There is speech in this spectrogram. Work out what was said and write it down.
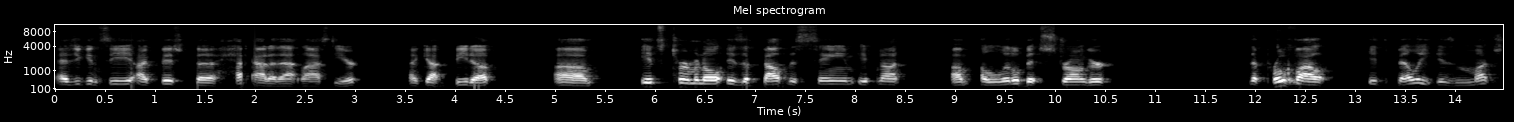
As you can see, I fished the heck out of that last year. I got beat up. Um, its terminal is about the same, if not um, a little bit stronger. The profile, its belly is much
